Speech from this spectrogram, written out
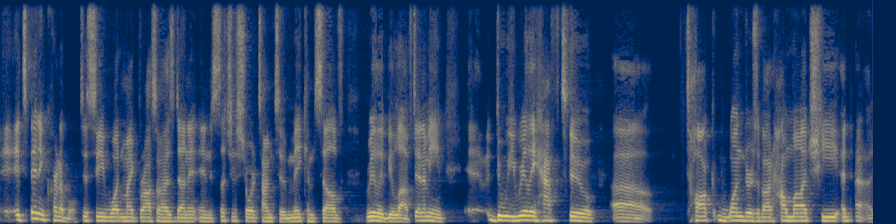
it's been incredible to see what Mike Brosseau has done in such a short time to make himself really beloved. And I mean, do we really have to uh, talk wonders about how much he? Uh, uh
